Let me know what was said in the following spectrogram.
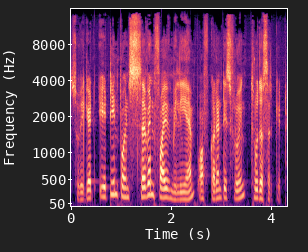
so we get 18.75 milliamp of current is flowing through the circuit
